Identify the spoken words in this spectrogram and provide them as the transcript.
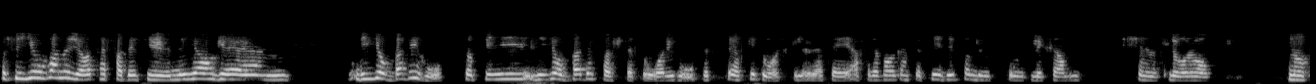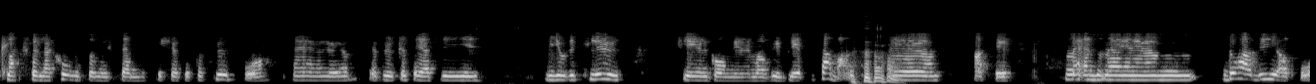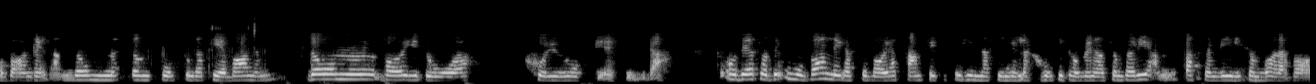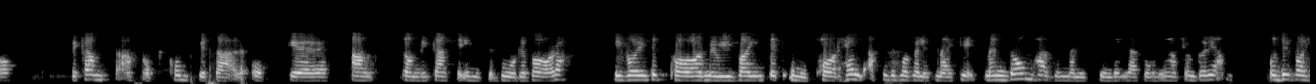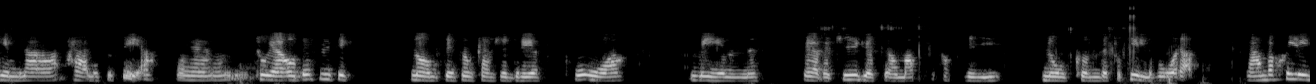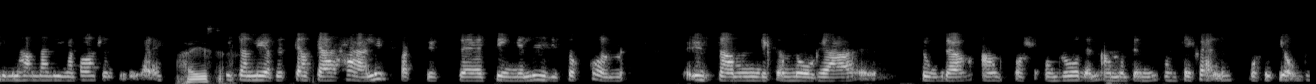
Alltså Johan och jag träffades ju när jag... Eh, vi jobbade ihop. Så vi, vi jobbade först ett år ihop. Ett stökigt år skulle jag säga. För det var ganska tidigt som det uppstod liksom känslor och någon slags relation som vi ständigt försöker få slut på. Eh, jag, brukar säga att vi, vi gjorde slut fler gånger än vad vi blev tillsammans. eh, faktiskt. Men eh, då hade jag två barn redan. De, de två stora T-barnen. De var ju då sju och fyra. Och det jag tror det ovanligaste var ju att han fick så himla fin relation till dem redan från början. Fastän vi liksom bara var bekanta och kompisar och eh, allt som vi kanske inte borde vara. Vi var inte ett par, men vi var inte ett opar heller. Alltså det var väldigt märkligt. Men de hade en väldigt fin relation redan från början. Och det var himla härligt att se, eh, tror jag. Och definitivt någonting som kanske drev på min övertygelse om att, att vi nog kunde få till vårat. Han var skild men han hade inga barn sedan tidigare. Ja, just det. Utan levde ett ganska härligt faktiskt eh, singelliv i Stockholm. Utan liksom några eh, stora ansvarsområden annat än om sig själv och sitt jobb.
